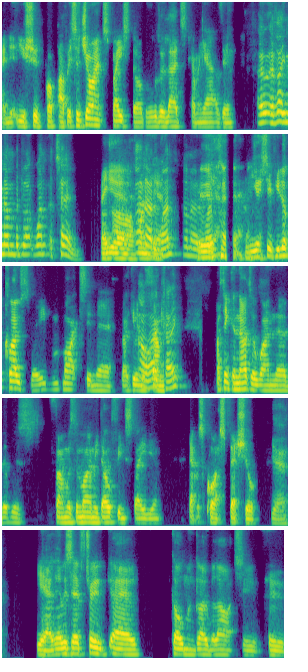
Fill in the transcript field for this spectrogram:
and you should pop up. It's a giant space dog with all the lads coming out of him. Oh, are they numbered like one to ten? They Yeah. are I know the yeah. one. I know the one. Yeah. And you, so if you look closely, Mike's in there, like giving the Oh, thumb. okay. I think another one uh, that was fun was the Miami Dolphins Stadium. That was quite special. Yeah. Yeah, there was a through uh, Goldman Global Arts who who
